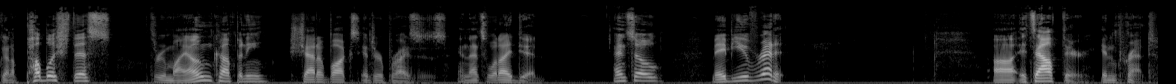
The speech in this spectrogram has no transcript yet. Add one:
going to publish this through my own company, Shadowbox Enterprises. And that's what I did. And so maybe you've read it. Uh, it's out there in print.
